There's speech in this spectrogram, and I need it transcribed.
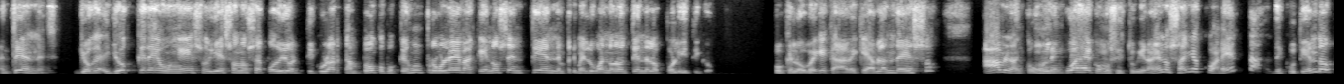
¿Entiendes? Yo, yo creo en eso y eso no se ha podido articular tampoco porque es un problema que no se entiende. En primer lugar, no lo entienden los políticos, porque lo ve que cada vez que hablan de eso, hablan con un lenguaje como si estuvieran en los años 40, discutiendo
